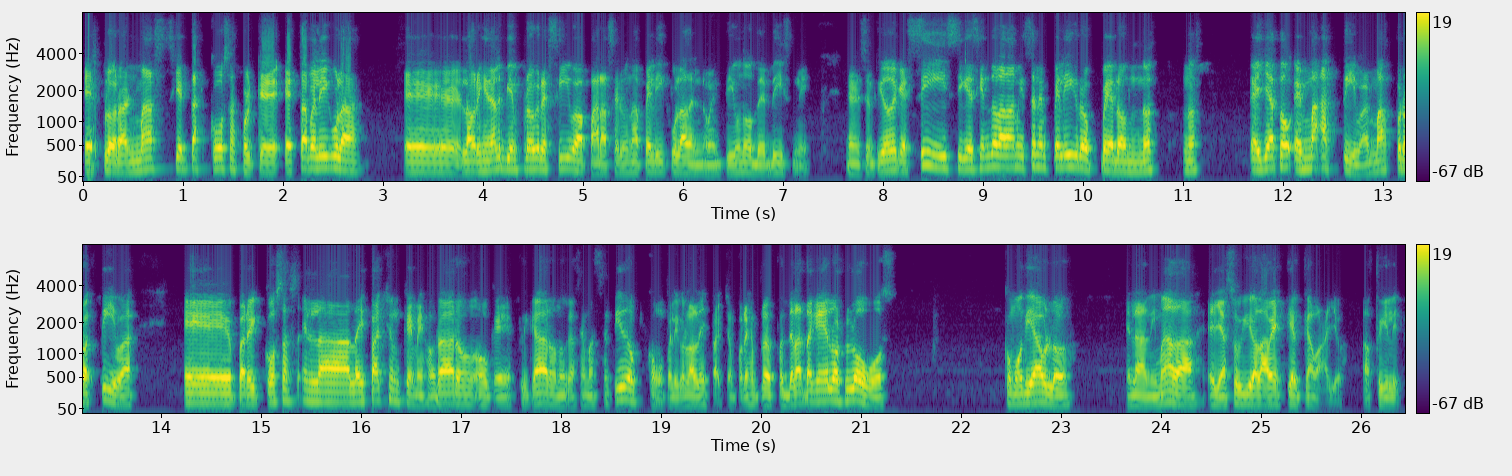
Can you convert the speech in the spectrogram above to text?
explorar más ciertas cosas, porque esta película, la original es bien progresiva para hacer una película del 91 de Disney en el sentido de que sí, sigue siendo la damisela en peligro, pero no, no ella es más activa, es más proactiva, eh, pero hay cosas en la live action que mejoraron o que explicaron o que hacen más sentido como película live action. Por ejemplo, después del ataque de los lobos, como diablo, en la animada, ella subió a la bestia al caballo, a Philip.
